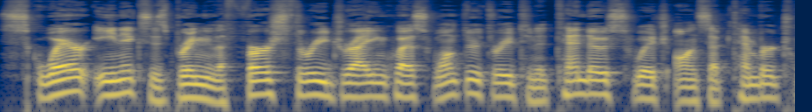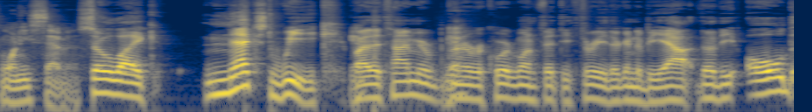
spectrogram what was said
Square Enix is bringing the first three Dragon Quest 1 through 3 to Nintendo Switch on September 27th. so like next week by the time you're going to record 153 they're going to be out. They're the old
